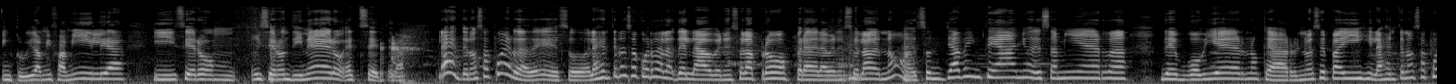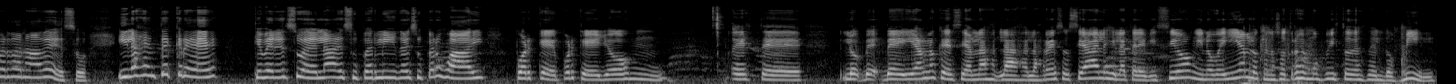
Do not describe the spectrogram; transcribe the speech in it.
incluida mi familia, y hicieron hicieron dinero, etcétera. La gente no se acuerda de eso. La gente no se acuerda de la Venezuela próspera, de la Venezuela. No, son ya 20 años de esa mierda de gobierno que arruinó ese país y la gente no se acuerda nada de eso. Y la gente cree que Venezuela es súper linda y súper guay. ¿Por qué? Porque ellos. Mm, este lo, veían lo que decían las, las, redes sociales y la televisión y no veían lo que nosotros hemos visto desde el 2000.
